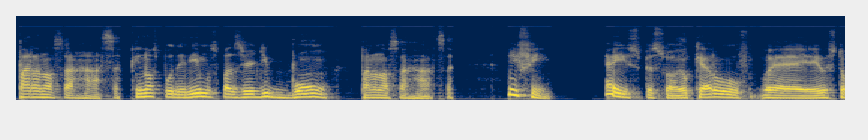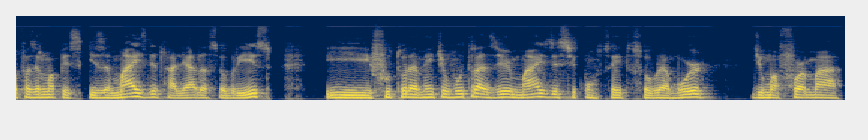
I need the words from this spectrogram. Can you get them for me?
para a nossa raça, o que nós poderíamos fazer de bom para a nossa raça. Enfim, é isso, pessoal. Eu quero, é, eu estou fazendo uma pesquisa mais detalhada sobre isso e futuramente eu vou trazer mais esse conceito sobre amor de uma forma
